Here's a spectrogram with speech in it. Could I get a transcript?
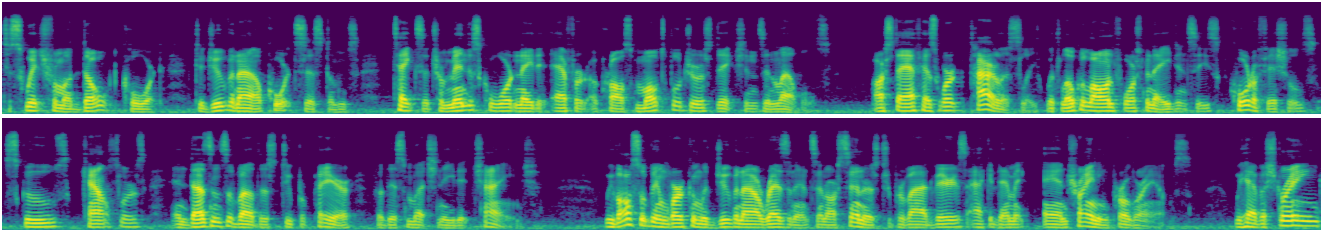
to switch from adult court to juvenile court systems takes a tremendous coordinated effort across multiple jurisdictions and levels. Our staff has worked tirelessly with local law enforcement agencies, court officials, schools, counselors, and dozens of others to prepare for this much needed change. We've also been working with juvenile residents in our centers to provide various academic and training programs. We have a string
